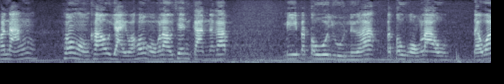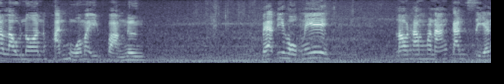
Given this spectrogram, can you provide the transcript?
ผนังห้องของเขาใหญ่กว่าห้องของเราเช่นกันนะครับ มีประตูอยู่เหนือประตูของเรา แต่ว่าเรานอนหันหัวมาอีกฝั่งหนึ่ง แบบที่ 6 นี้ เราทำผนังกันเสียง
